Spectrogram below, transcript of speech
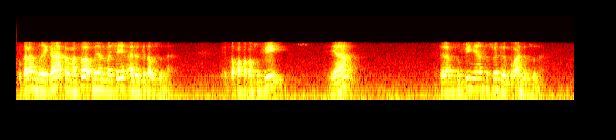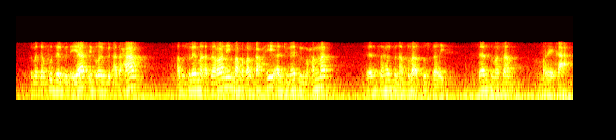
bukanlah mereka termasuk minal masyayikh ahli kitab sunnah. Tokoh-tokoh sufi yang dalam sufinya sesuai dengan Quran dan Sunnah. Semacam Fudail bin Iyad, Ibrahim bin Adham, Abu Sulaiman Ad-Darani, Al-Kahhi, Al-Junaid bin Muhammad, dan Sahal bin Abdullah At-Tustari. Dan semacam mereka.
